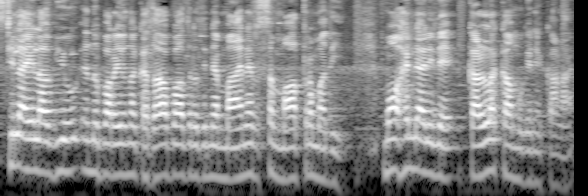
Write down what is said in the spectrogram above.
സ്റ്റിൽ ഐ ലവ് യു എന്ന് പറയുന്ന കഥാപാത്രത്തിന്റെ മാനർസം മാത്രം മതി. മോഹൻലാലിലെ കള്ളക്കാമുകനെ കാണാൻ.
